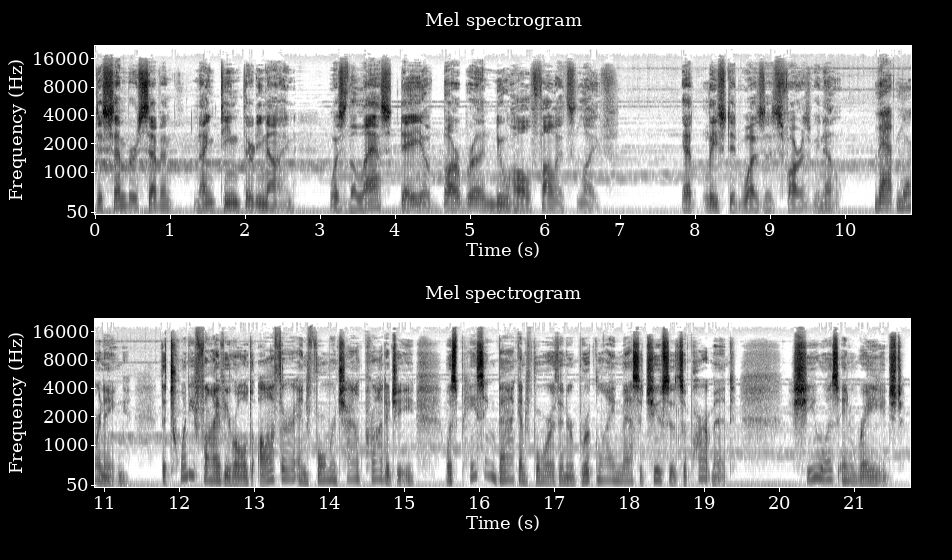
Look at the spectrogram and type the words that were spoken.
December 7th, 1939, was the last day of Barbara Newhall Follett's life. At least it was as far as we know. That morning, the 25 year old author and former child prodigy was pacing back and forth in her Brookline, Massachusetts apartment. She was enraged.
